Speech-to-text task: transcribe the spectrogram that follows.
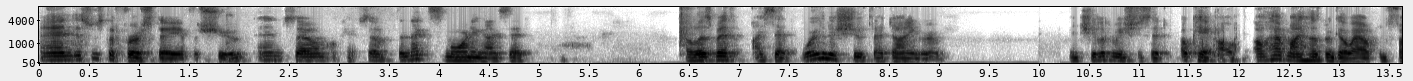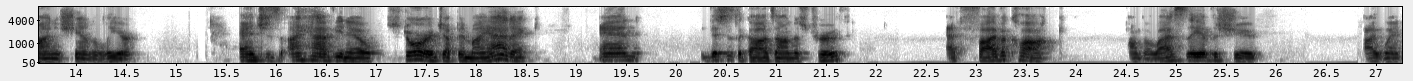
And this was the first day of the shoot. And so, okay, so the next morning I said, Elizabeth, I said, we're going to shoot that dining room. And she looked at me, she said, okay, I'll, I'll have my husband go out and find a chandelier. And she says, I have, you know, storage up in my attic. And this is the God's honest truth. At five o'clock on the last day of the shoot, I went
